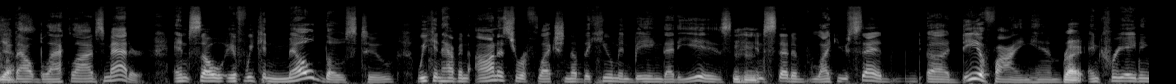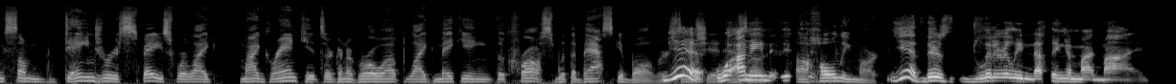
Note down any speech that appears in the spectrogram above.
Yes. about Black Lives Matter. And so if we can meld those two, we can have an honest reflection of the human being that he is Mhm. instead of like you said uh deifying him Right. and creating some dangerous space where like my grandkids are gonna grow up like making the cross with a basketball or yeah some shit. well i as a- mean it- a, holy mark. yeah there's literally nothing in my mind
